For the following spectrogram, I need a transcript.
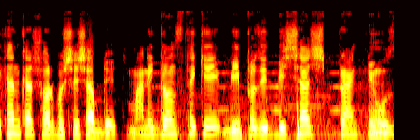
এখানকার সর্বশেষ আপডেট মানিকগঞ্জ থেকে বিপ্রজিৎ বিশ্বাস প্র্যাঙ্ক নিউজ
